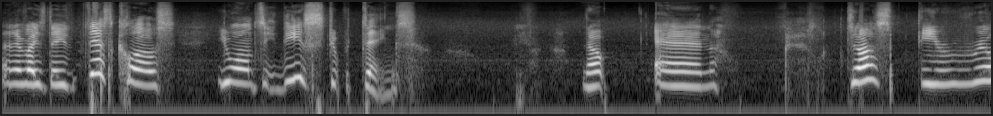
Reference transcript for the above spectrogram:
and if I stay this close, you won't see these stupid things. Nope. And just be really,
